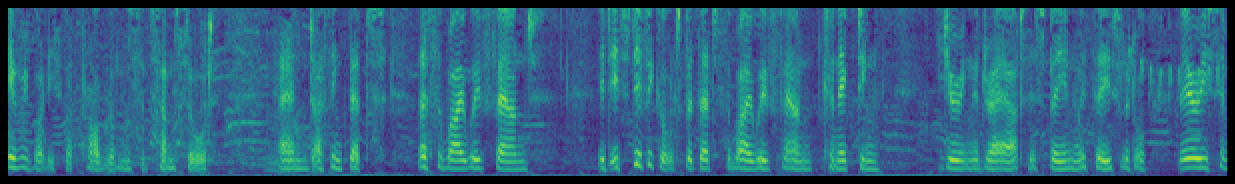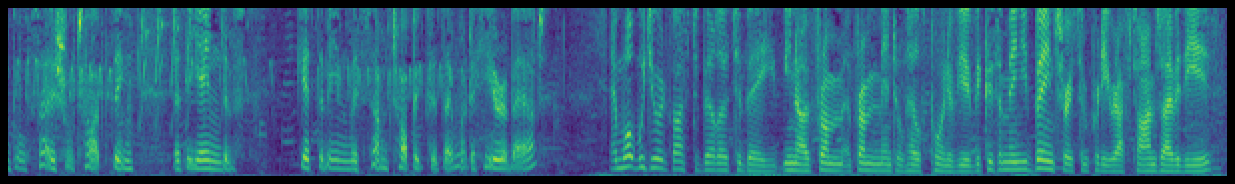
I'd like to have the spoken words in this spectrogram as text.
everybody's got problems of some sort, and I think that's that's the way we've found. It, it's difficult, but that's the way we've found connecting during the drought has been with these little, very simple social type thing at the end of get them in with some topic that they want to hear about. And what would your advice to Bella to be, you know, from from a mental health point of view? Because I mean, you've been through some pretty rough times over the years.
